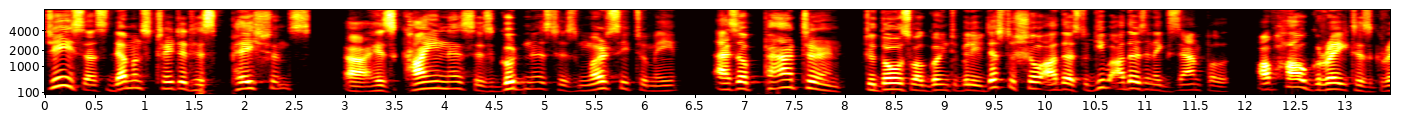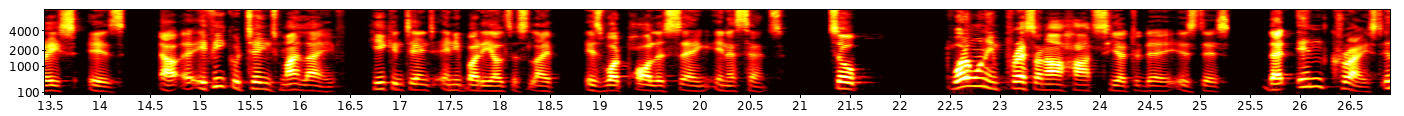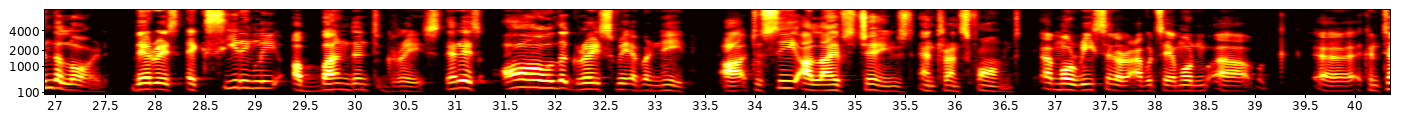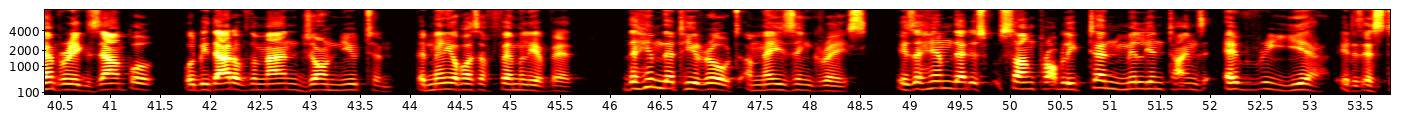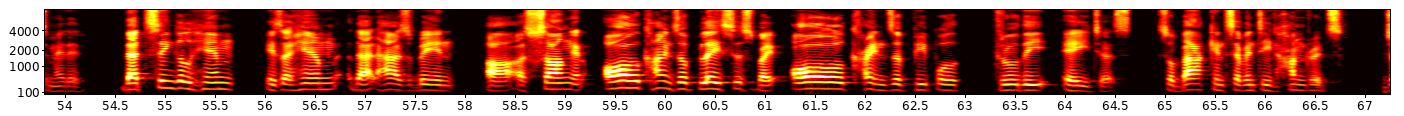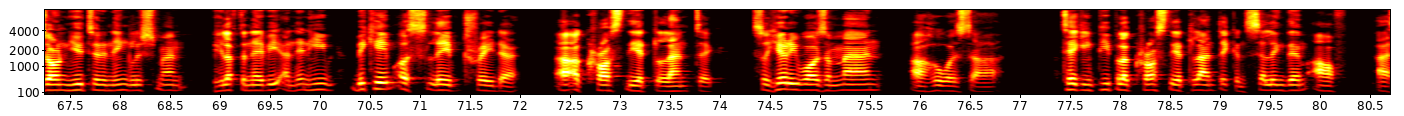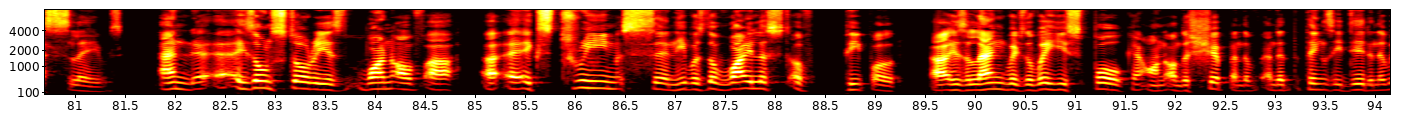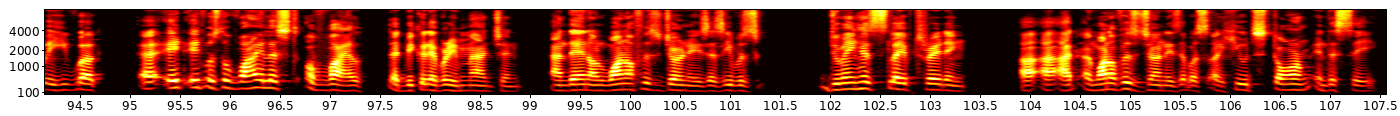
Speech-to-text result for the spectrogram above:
Jesus demonstrated his patience, uh, his kindness, his goodness, his mercy to me as a pattern to those who are going to believe, just to show others, to give others an example of how great His grace is. Uh, if He could change my life, He can change anybody else's life, is what Paul is saying in a sense. So, what I want to impress on our hearts here today is this that in Christ, in the Lord, there is exceedingly abundant grace. There is all the grace we ever need uh, to see our lives changed and transformed. A more recent, or I would say a more uh, uh, contemporary example, would be that of the man John Newton. that many of us are familiar with. The hymn that he wrote, Amazing Grace, is a hymn that is sung probably 10 million times every year, it is estimated. That single hymn is a hymn that has been uh, sung in all kinds of places by all kinds of people through the ages. So back in 1700s, John Newton, an Englishman, he left the Navy and then he became a slave trader uh, across the Atlantic. So here he was a man uh, who was uh, taking people across the Atlantic and selling them off as slaves. And uh, his own story is one of uh, extreme sin. He was the vilest of people. Uh, his language, the way he spoke on, on the ship, and the, and the things he did, and the way he worked, uh, it, it was the vilest of vile that we could ever imagine. And then on one of his journeys, as he was doing his slave trading, uh, at, at one of his journeys, there was a huge storm in the sea.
